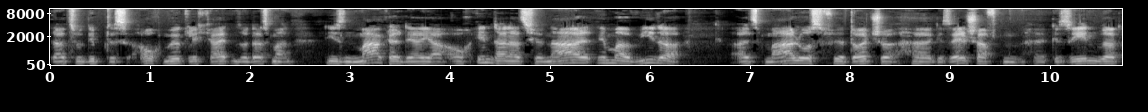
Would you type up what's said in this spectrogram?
Dazu gibt es auch Möglichkeiten, sodass man diesen Makel, der ja auch international immer wieder als Malus für deutsche äh, Gesellschaften äh, gesehen wird,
